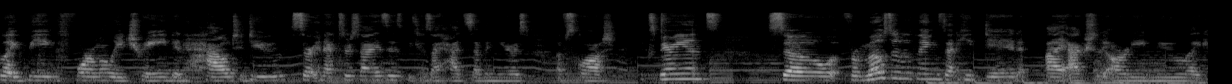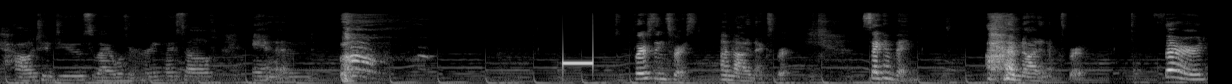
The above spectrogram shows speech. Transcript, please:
like being formally trained in how to do certain exercises because I had seven years of squash experience. So for most of the things that he did, I actually already knew like how to do so that I wasn't hurting myself. And first things first, I'm not an expert. Second thing, I'm not an expert. Third,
